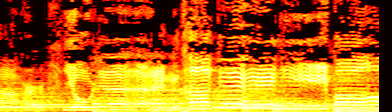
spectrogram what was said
儿，有人他给你包。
